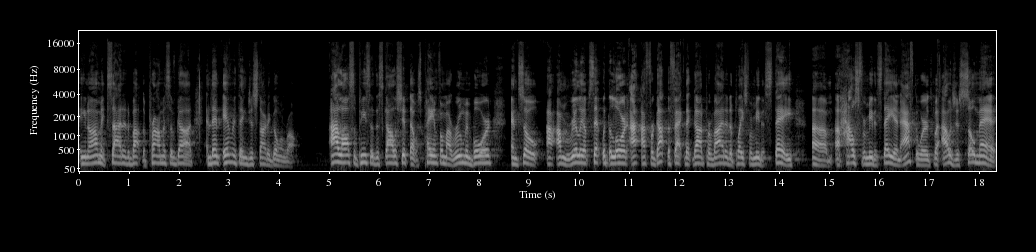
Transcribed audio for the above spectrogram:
And, you know, I'm excited about the promise of God. And then everything just started going wrong. I lost a piece of the scholarship that was paying for my room and board. And so I, am really upset with the Lord. I, I forgot the fact that God provided a place for me to stay um, a house for me to stay in afterwards, but I was just so mad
